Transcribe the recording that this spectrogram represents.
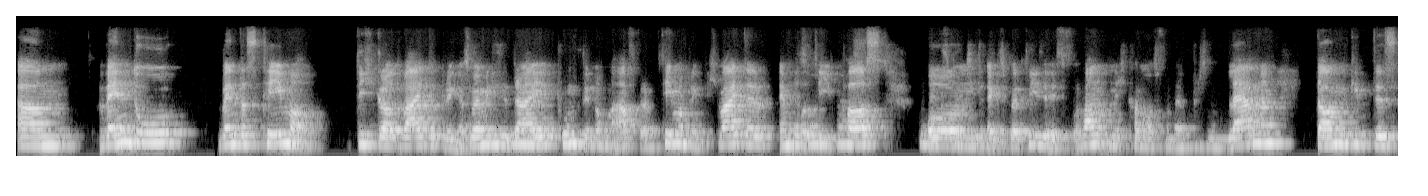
ähm, wenn du, wenn das Thema dich gerade weiterbringen. Also wenn wir diese mhm. drei Punkte nochmal aufgreifen, Thema bringt dich weiter, Empathie Person, passt und, Expertise. Expertise ist vorhanden, ich kann was von der Person lernen, dann gibt es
